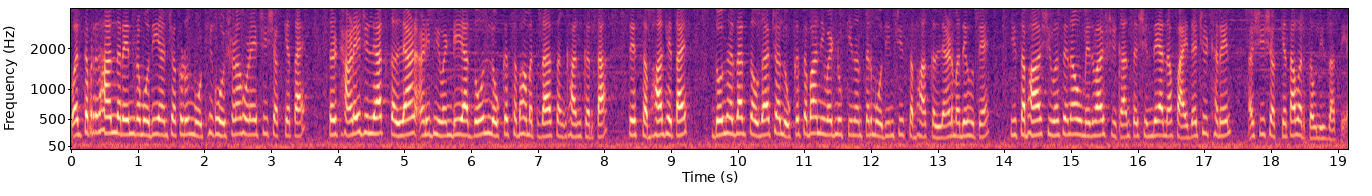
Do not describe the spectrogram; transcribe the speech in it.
पंतप्रधान नरेंद्र मोदी यांच्याकडून मोठी घोषणा होण्याची शक्यता आहे. तर ठाणे जिल्ह्यात कल्याण आणि भिवंडी या दोन लोकसभा मतदारसंघांकरता ते सभा घेत आहेत दोन हजार चौदाच्या लोकसभा निवडणुकीनंतर मोदींची सभा कल्याणमध्ये होते. ही सभा शिवसेना उमेदवार श्रीकांत शिंदे यांना फायद्याची ठरेल अशी शक्यता वर्तवली जाते.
